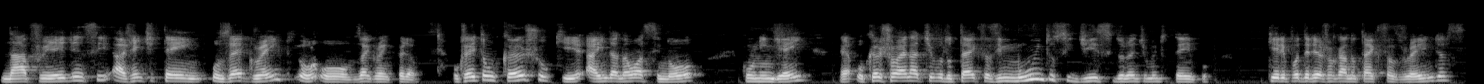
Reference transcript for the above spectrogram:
na free agency, a gente tem o Zé Grank, o, o Zé perdão, o Clayton Kershaw, que ainda não assinou com ninguém. É, o Kershaw é nativo do Texas e muito se disse durante muito tempo que ele poderia jogar no Texas Rangers.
